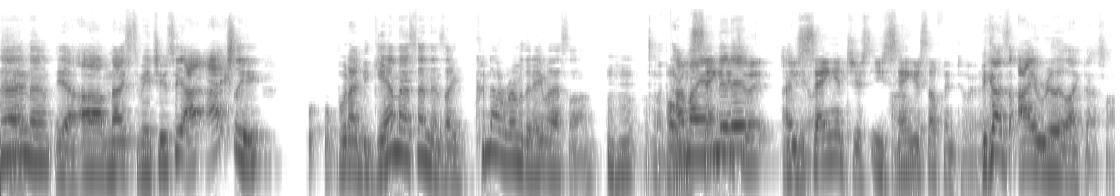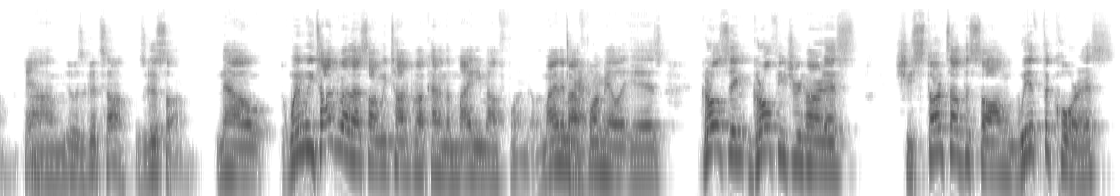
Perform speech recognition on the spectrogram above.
Na, Right. na. Yeah, um, nice to meet you. See, I actually, when I began that sentence, I could not remember the name of that song hmm By But time you I sang ended into it, it. I You it. sang into your, you sang Um, yourself into it. right? because I really like that song. yeah, Um, it was a good song. It was a good song. Now, when we talked about that song, we talked about kind of the Mighty Mouth formula. The Mighty Mouth Yeah. formula is girl sing, girl featuring artist. She starts out the song with the chorus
